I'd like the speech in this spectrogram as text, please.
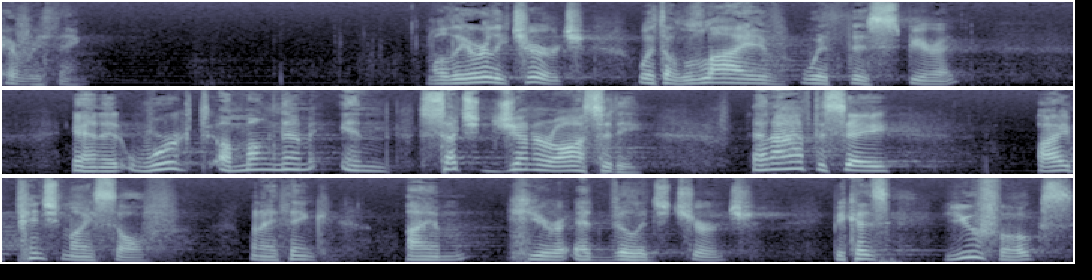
everything. Well, the early church was alive with this spirit. And it worked among them in such generosity. And I have to say, I pinch myself when I think I'm here at Village Church because you folks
